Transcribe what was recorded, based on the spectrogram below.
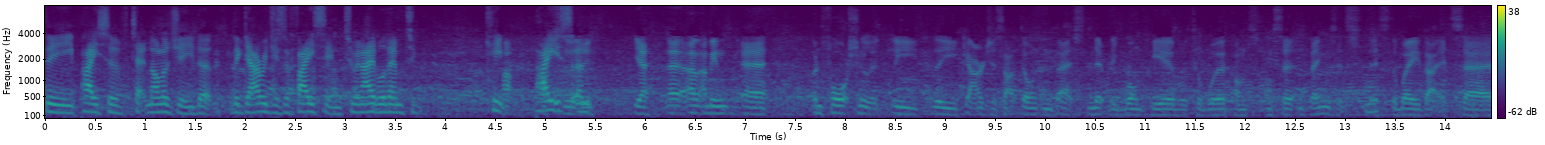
the pace of technology that the garages are facing to enable them to keep uh, pace and yeah. Uh, I mean, uh, unfortunately, the garages that don't invest literally won't be able to work on, on certain things. It's it's the way that it's uh,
